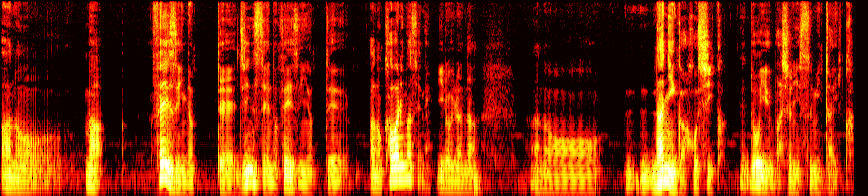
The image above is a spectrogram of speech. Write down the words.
あのー、まあフェーズによって人生のフェーズによってあの変わりますよね。いろいろなあのー、何が欲しいか。どういう場所に住みたいか。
